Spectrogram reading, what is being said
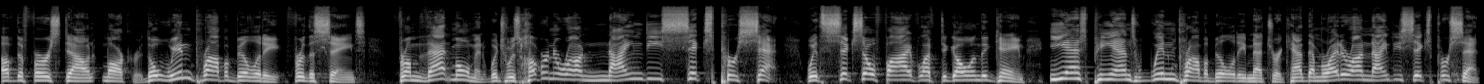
of the first down marker. The win probability for the Saints from that moment, which was hovering around 96%, with 6.05 left to go in the game, ESPN's win probability metric had them right around 96%.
